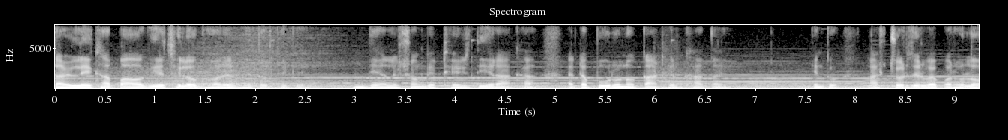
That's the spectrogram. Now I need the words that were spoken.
তার লেখা পাওয়া গিয়েছিল ঘরের ভেতর থেকে, দেয়ালের সঙ্গে ঠেস দিয়ে রাখা একটা পুরনো কাঠের খাতায়। কিন্তু আশ্চর্যের ব্যাপার হলো,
